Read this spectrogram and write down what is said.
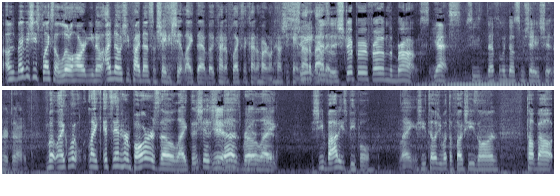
Uh, maybe she's flexing a little hard. You know, I know she probably done some shady shit like that, but kind of flexing kind of hard on how she came she out about it. She is a stripper from the Bronx. Yes, she definitely does some shady shit in her time. But like what? Like it's in her bars though. Like the shit she Yeah, does, bro. Yeah, like she bodies people. Like she tells you what the fuck she's on. Talk about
